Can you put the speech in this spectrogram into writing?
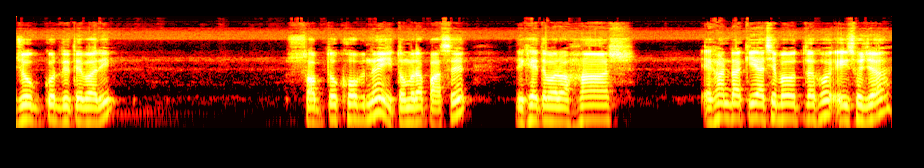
যোগ করে দিতে পারি। শব্দ ক্ষোভ নেই, তোমরা পাশে লিখে দিতে পারো, হাঁস। এখানটা কি আছে বলো দেখো? এই সোজা।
